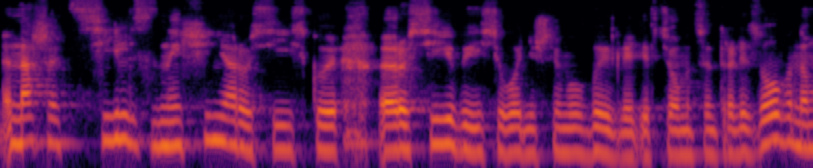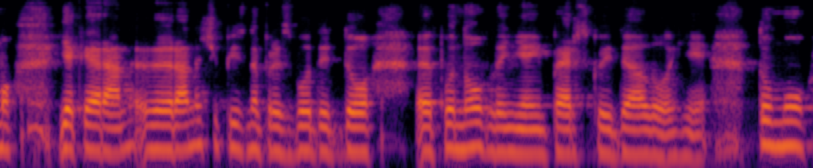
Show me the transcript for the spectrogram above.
наша ціль знищення російської російської е, Росії в її сьогоднішньому вигляді, в цьому централізованому, яке е, рано чи пізно призводить до е, поновлення імперської ідеології. Тому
